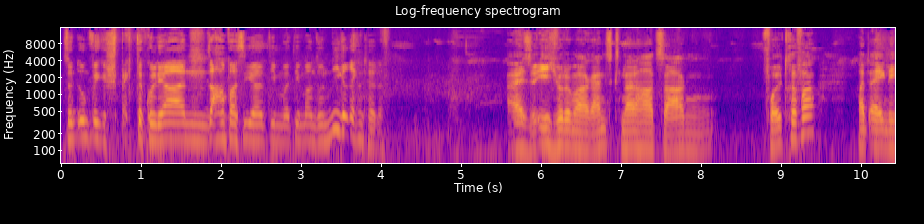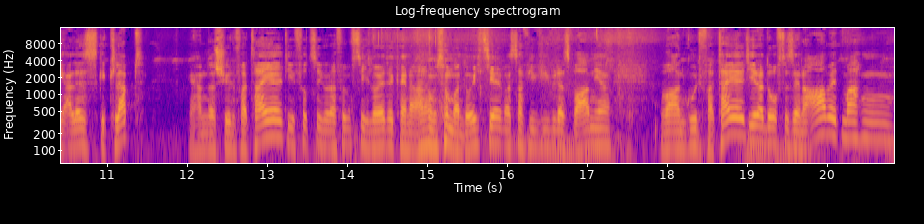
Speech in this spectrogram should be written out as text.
sind irgendwelche spektakulären Sachen passiert, die, mit denen man so nie gerechnet hätte? Also ich würde mal ganz knallhart sagen, Volltreffer. Hat eigentlich alles geklappt. Wir haben das schön verteilt, die 40 oder 50 Leute, keine Ahnung, muss man mal durchzählen, was da, wie, wie viel das waren hier, waren gut verteilt. Jeder durfte seine Arbeit machen.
